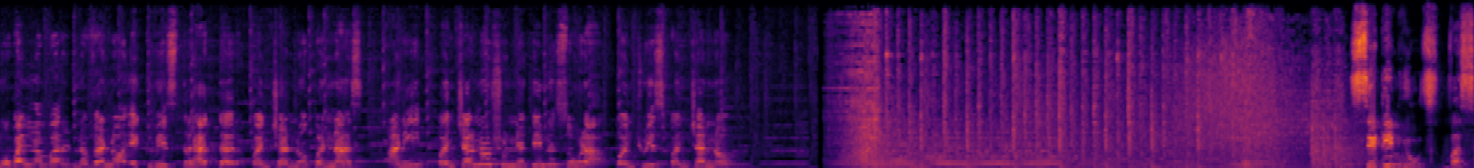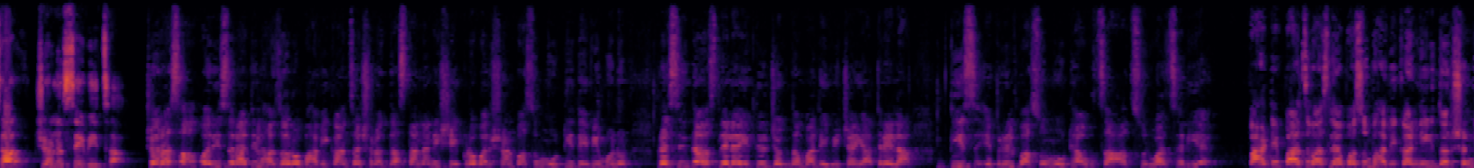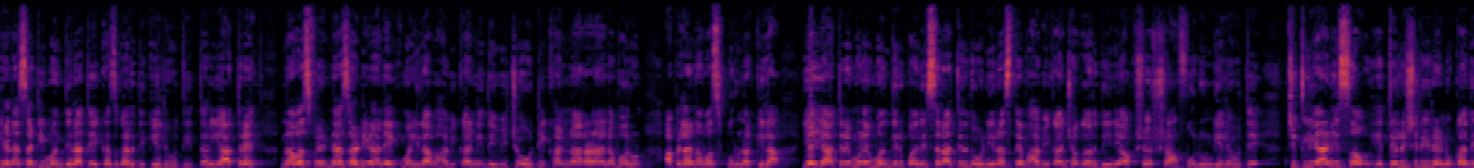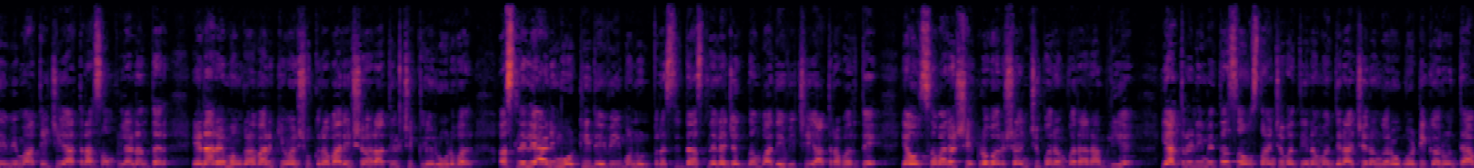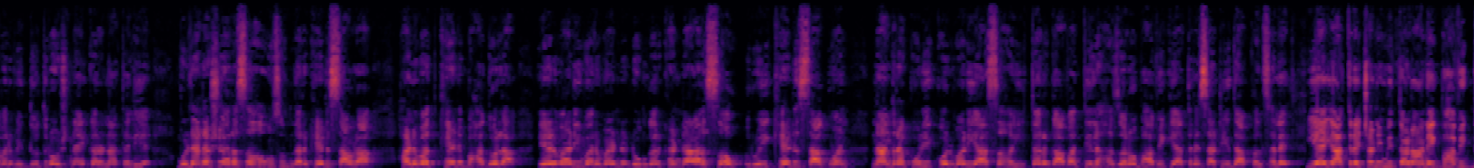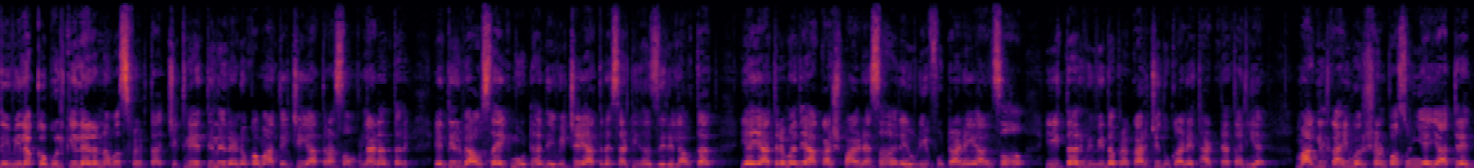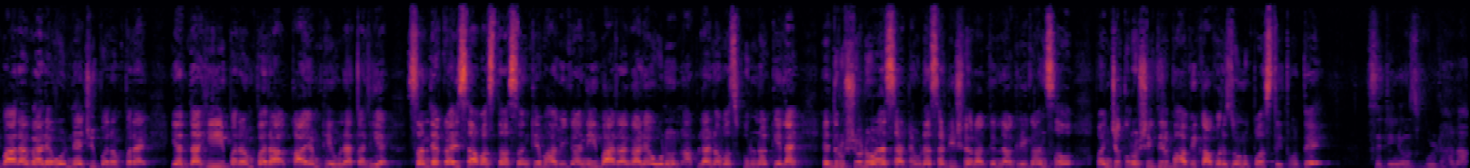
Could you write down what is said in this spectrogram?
Mobile number नव्याण्णव एकवीस त्र्याहत्तर पंच्याण्णव पन्नास आणि पंच्याण्णव शून्य तीन सोळा पंचवीस पंच्याण्णव. सिटी न्यूज वसा जनसेवेचा. शहरासह परिसरातील हजारो भाविकांचा श्रद्धास्थानांनी शेकडो वर्षांपासून मोठी देवी म्हणून प्रसिद्ध असलेल्या येथील जगदंबा देवीच्या यात्रेला तीस एप्रिलपासून मोठ्या उत्साहात सुरुवात झाली आहे. पहाटे पाच वाजल्यापासून भाविकांनी दर्शन घेण्यासाठी मंदिरात एकच गर्दी केली होती. तर यात्रेत नवस फेडण्यासाठी अनेक महिला भाविकांनी देवीची ओटी खण नारळानं भरून आपला नवस पूर्ण केला. या यात्रेमुळे मंदिर परिसरातील दोन्ही रस्ते भाविकांच्या गर्दीने अक्षरशः फुलून गेले होते. चिखली आणि सव येथील श्री रेणुका देवी मातेची यात्रा संपल्यानंतर येणाऱ्या मंगळवार किंवा शुक्रवारी शहरातील चिखली रोडवर असलेले आणि मोठी देवी म्हणून प्रसिद्ध असलेल्या जगदंबा देवीची यात्रा भरते. या उत्सवाला शेकडो वर्षांची परंपरा राबली आहे. यात्रेनिमित्त संस्थांच्या वतीनं मंदिराची रंगरोगटी करून त्यावर विद्युत रोषणाई करण्यात आली आहे बुलढाणा शहरासह सुंदरखेड सावळा हणवतखेड भादोला येळवाडी वरवंड डोंगरखंडाळा सौ रुईखेड सागवण नांद्राकोळी कोलवडी यासह इतर गावातील हजारो भाविक यात्रेसाठी दाखल झालेत. या यात्रेच्या निमित्तानं अनेक भाविक देवीला कबूल केलेला नवस फेडतात. चिखली येथील रेणुका मातेची यात्रा संपल्यानंतर येथील व्यावसायिक मोठ्या देवीच्या यात्रेसाठी हजेरी लावतात. या यात्रेमध्ये आकाश पाळण्यासह रेवडी फुटाणे यांसह इतर विविध प्रकारची दुकाने थाटण्यात आली आहेत. मागील काही वर्षांपासून या यात्रेत बारा गाड्या ओढण्याची परंपरा आहे. यंदाही ही परंपरा कायम ठेवण्यात आली आहे. संध्याकाळी सहा वाजता असंख्य भाविकांनी बारा गाड्या ओढून आपला नवस पूर्ण केलाय. हे दृश्य डोळ्यात साठवण्यासाठी शहरातील नागरिकांसह पंचक्रोशीतील भाविक आवर्जून उपस्थित होते. City news Buldhana.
